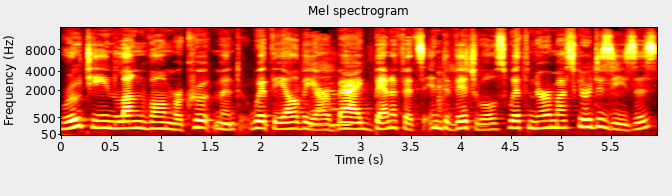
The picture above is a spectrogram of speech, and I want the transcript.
Routine lung volume recruitment with the LVR bag benefits individuals with neuromuscular diseases,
